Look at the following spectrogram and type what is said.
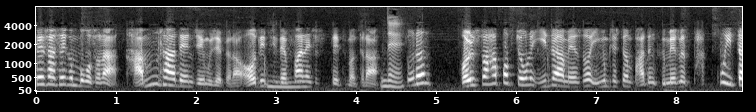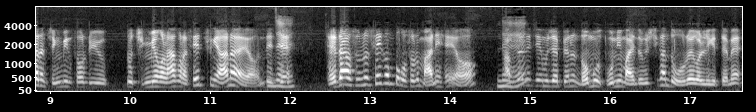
회사 세금 보고서나 감사된 재무제표나 어디티된 음. 파이낸셜 스테이트먼트나 네. 또는 벌써 합법적으로 일을 하면서 임금 책정 받은 금액을 받고 있다는 증빙 서류로 증명을 하거나 셋 중에 하나예요. 근데 이제 네. 대다수는 세금 보고서를 많이 해요. 네. 감사된 재무제표는 너무 돈이 많이 들고 시간도 오래 걸리기 때문에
